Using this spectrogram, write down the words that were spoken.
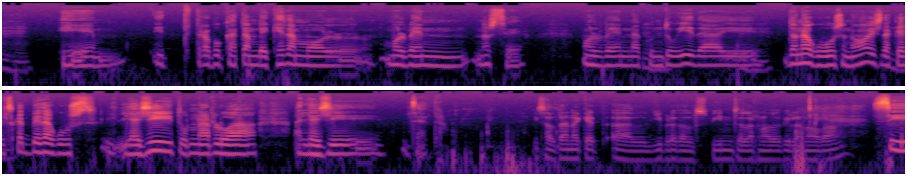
Uh -huh. I, I trobo que també queda molt, molt ben, no sé, molt ben conduïda i uh -huh. dona gust, no? És d'aquells que et ve de gust llegir, tornar-lo a, a llegir, etc saltant aquest, el llibre dels vins de l'Arnau de Vilanova. Sí,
